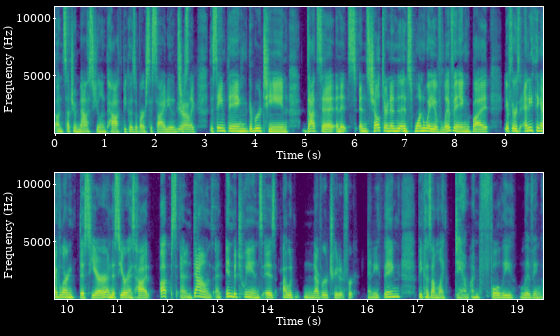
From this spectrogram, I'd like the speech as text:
on such a masculine path because of our society. that's Yeah. just like the same thing, the routine, that's it. And it's and shelter and it's one way of living. But if there's anything I've learned this year, and this year has had ups and downs and in-betweens, is I would never trade it for anything because I'm like, damn, I'm fully living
